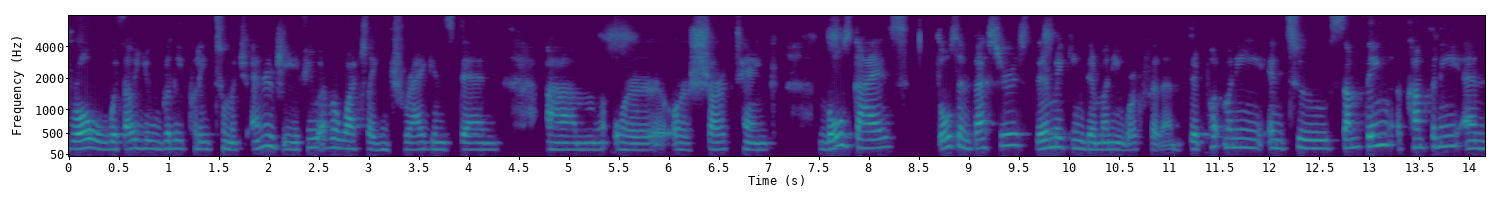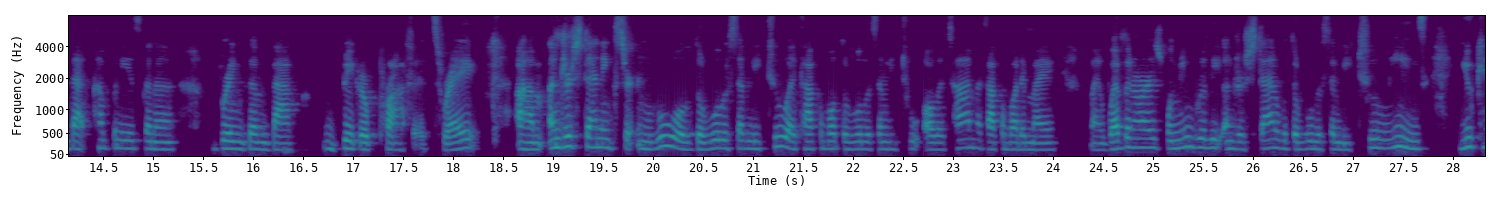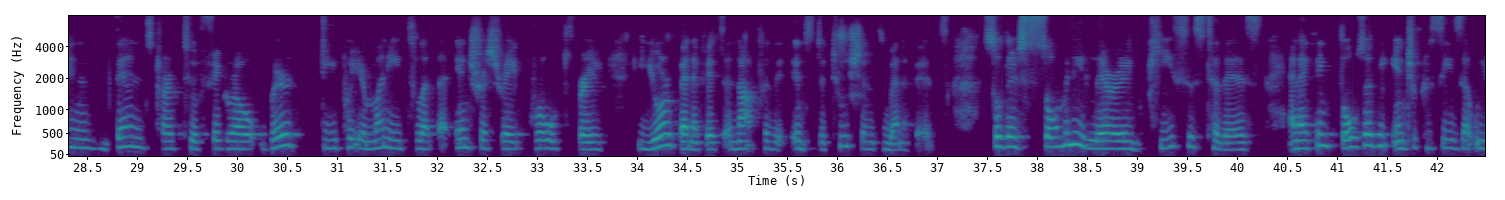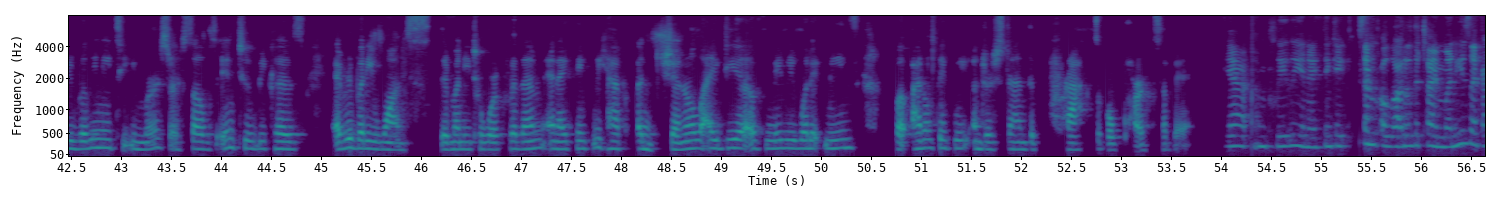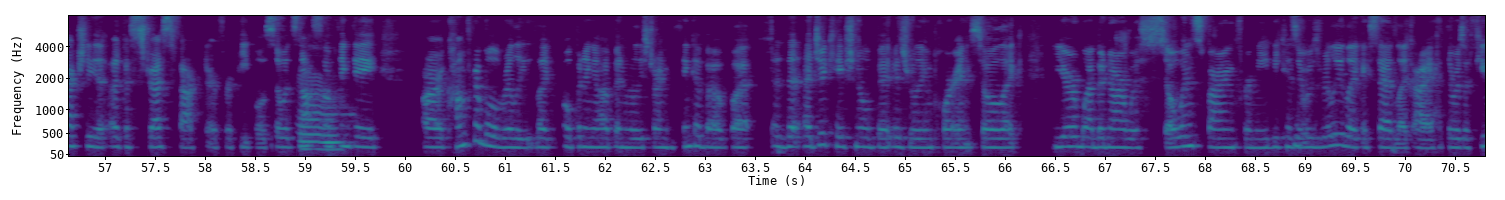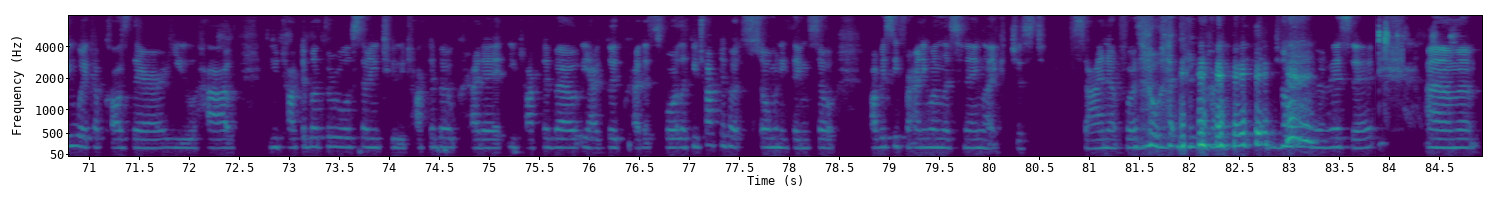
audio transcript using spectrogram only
grow without you really putting too much energy. If you ever watch like dragon's den um, or or shark tank those guys those investors they're making their money work for them they put money into something a company and that company is going to bring them back bigger profits, right? Um, understanding certain rules, the rule of 72, I talk about the rule of 72 all the time. I talk about it in my, my webinars. When you really understand what the rule of 72 means, you can then start to figure out where do you put your money to let the interest rate grow for your benefits and not for the institution's benefits so there's so many layering pieces to this and i think those are the intricacies that we really need to immerse ourselves into because everybody wants their money to work for them and i think we have a general idea of maybe what it means but i don't think we understand the practical parts of it yeah completely and i think it, a lot of the time money is like actually a, like a stress factor for people so it's not mm. something they are comfortable really like opening up and really starting to think about but the educational bit is really important. So like your webinar was so inspiring for me because it was really like i said like i there was a few wake up calls there. You have you talked about the rule of 72 you talked about credit you talked about yeah good credit score like you talked about so many things. So obviously for anyone listening like just sign up for the webinar. Don't want to miss it. Um,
